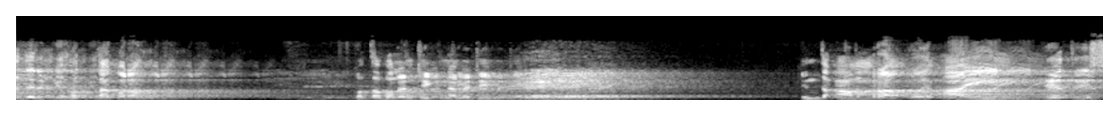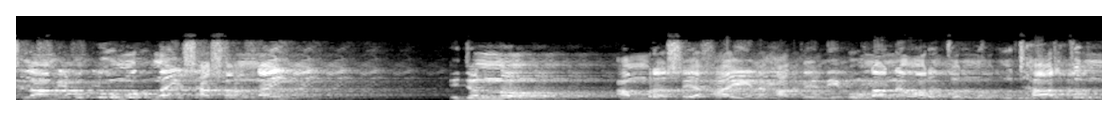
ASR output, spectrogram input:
এদেরকে হত্যা করা হতো। কথা বলেন ঠিক না বেঠিক? কিন্তু আমরা ওই আইন যেহেতু ইসলামী হুকুমত নাই, শাসন নাই এই জন্য আমরা সে আইন হাতে নিব না, নেওয়ার জন্য, বুঝার জন্য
